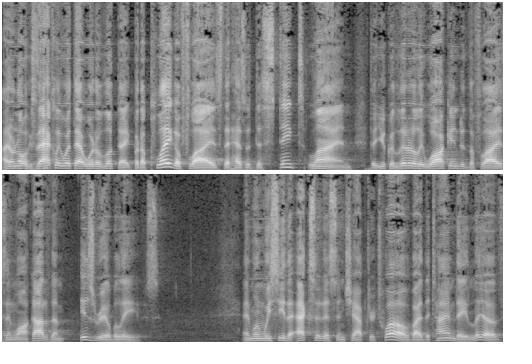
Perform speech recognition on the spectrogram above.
I don't know exactly what that would have looked like, but a plague of flies that has a distinct line that you could literally walk into the flies and walk out of them, Israel believes. And when we see the Exodus in chapter 12, by the time they live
